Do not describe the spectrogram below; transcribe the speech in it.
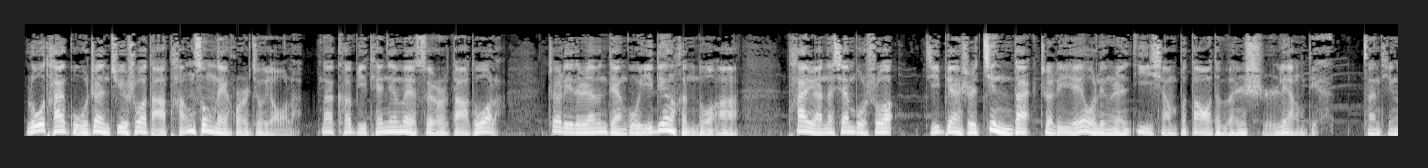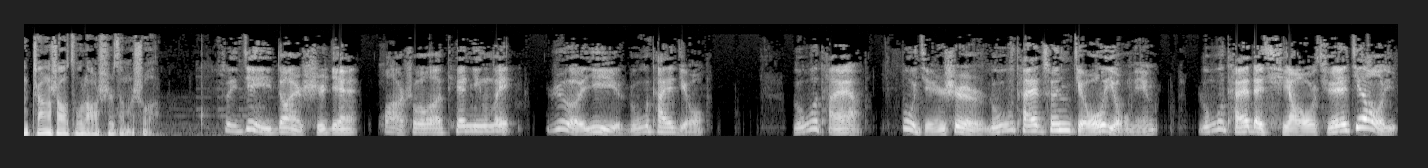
芦台古镇据说打唐宋那会儿就有了，那可比天津卫岁数大多了。这里的人文典故一定很多啊。太远的先不说，即便是近代，这里也有令人意想不到的文史亮点。暂听张少祖老师怎么说。最近一段时间，话说天津卫热议芦台酒。芦台啊，不仅是芦台村酒有名，芦台的小学教育。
